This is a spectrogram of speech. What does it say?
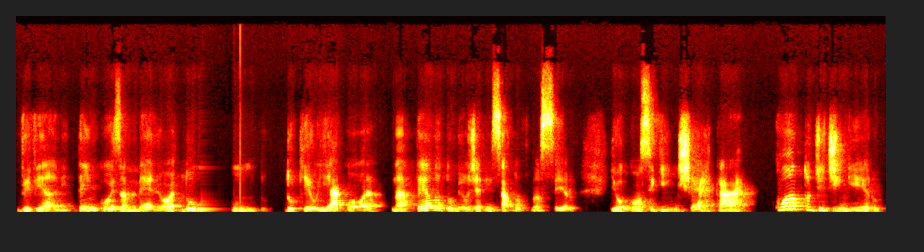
Viviane, tem coisa melhor no mundo do que eu ir agora na tela do meu gerenciador financeiro e eu conseguir enxergar quanto de dinheiro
